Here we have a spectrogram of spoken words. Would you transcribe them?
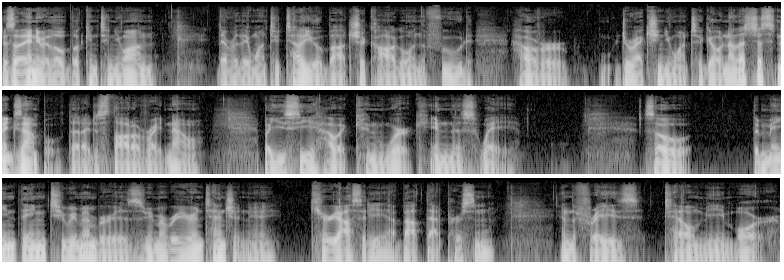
And so anyway, they'll they'll continue on whatever they want to tell you about Chicago and the food, however direction you want to go. Now that's just an example that I just thought of right now, but you see how it can work in this way. So the main thing to remember is remember your intention. Eh? curiosity about that person, and the phrase "tell me more."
